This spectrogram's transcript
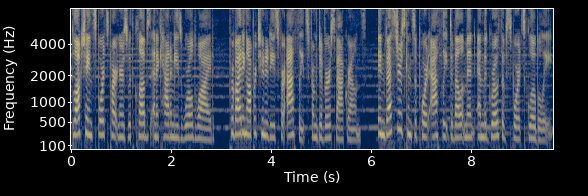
Blockchain sports partners with clubs and academies worldwide, providing opportunities for athletes from diverse backgrounds. Investors can support athlete development and the growth of sports globally.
